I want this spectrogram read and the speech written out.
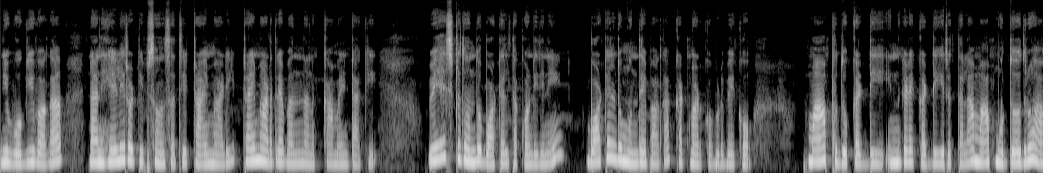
ನೀವು ಒಗೆಯುವಾಗ ನಾನು ಹೇಳಿರೋ ಟಿಪ್ಸ್ ಒಂದು ಸತಿ ಟ್ರೈ ಮಾಡಿ. ಟ್ರೈ ಮಾಡಿದ್ರೆ ಬಂದು ನನಗೆ ಕಾಮೆಂಟ್ ಹಾಕಿ. ವೇಸ್ಟ್ದೊಂದು ಬಾಟಲ್ ತಗೊಂಡಿದ್ದೀನಿ ಬಾಟಲ್ದು ಮುಂದೆ ಭಾಗ ಕಟ್ ಮಾಡ್ಕೊಬಿಡ್ಬೇಕು. ಮಾಪ್ದು ಕಡ್ಡಿ, ಹಿಂದ್ಗಡೆ ಕಡ್ಡಿ ಇರುತ್ತಲ್ಲ, ಮಾಪ್ ಮುರಿದೋದ್ರೂ ಆ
